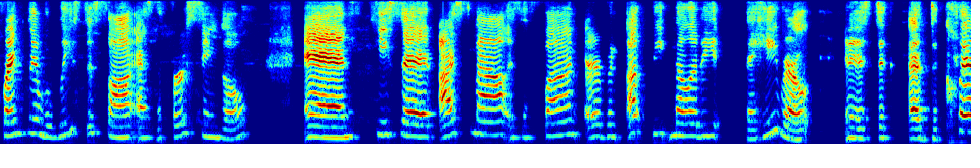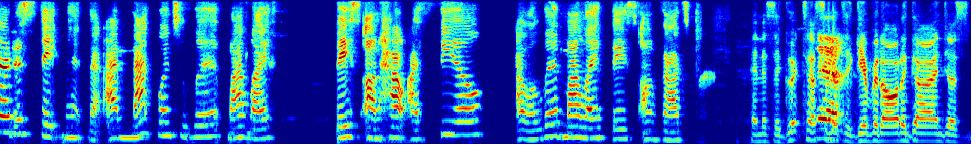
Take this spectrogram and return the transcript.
Franklin released the song as the first single, and he said, I Smile is a fun, urban, upbeat melody that he wrote, and it's de- a declarative statement that I'm not going to live my life based on how I feel. I will live my life based on God's word. And it's a good testament Yeah. to give it all to God and just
